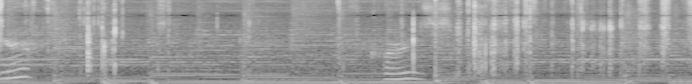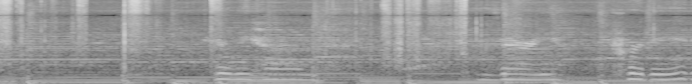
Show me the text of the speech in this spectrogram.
Here cards. Here we have very pretty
